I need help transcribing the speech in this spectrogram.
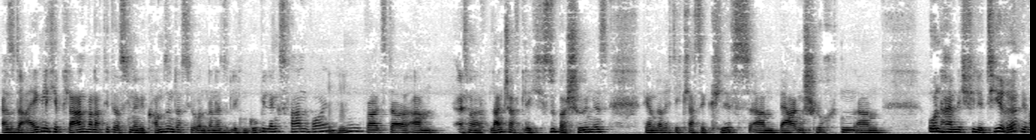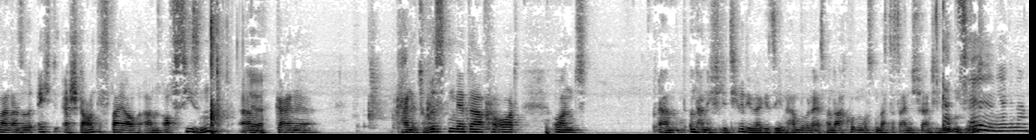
Also der eigentliche Plan war, nachdem wir aus China gekommen sind, dass wir unten an der südlichen Gobi längs fahren wollen, weil es da ähm, erstmal landschaftlich super schön ist. Die haben da richtig klasse Cliffs, ähm, Bergen, Schluchten, ähm, unheimlich viele Tiere. Wir waren also echt erstaunt. Das war ja auch ähm, Off-Season. Ähm, Ja. keine, keine Touristen mehr da vor Ort und ähm, unheimlich viele Tiere, die wir gesehen haben, wo wir dann erstmal nachgucken mussten, was das eigentlich für Antilopen sind Gazellen, ja genau.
